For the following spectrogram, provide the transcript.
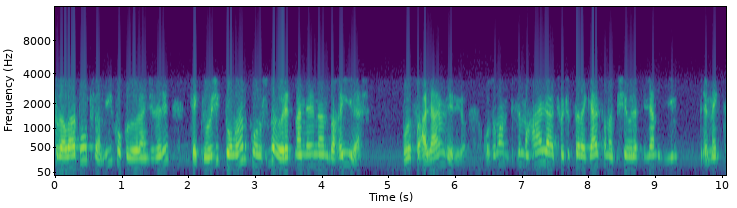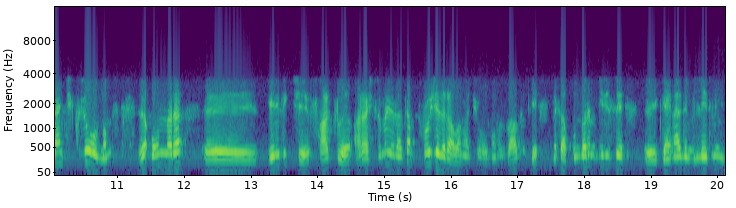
sıralarda oturan ilkokul öğrencileri teknolojik donanım konusunda öğretmenlerinden daha iyiler. Burası alarm veriyor. O zaman bizim hala çocuklara gel sana bir şey öğreteceğim diyeyim demekten çıkıyor olmamız ve onlara e, yenilikçi, farklı, araştırma yönelten projeleri alan açıyor olmamız lazım ki mesela bunların birisi e, genelde milletimin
